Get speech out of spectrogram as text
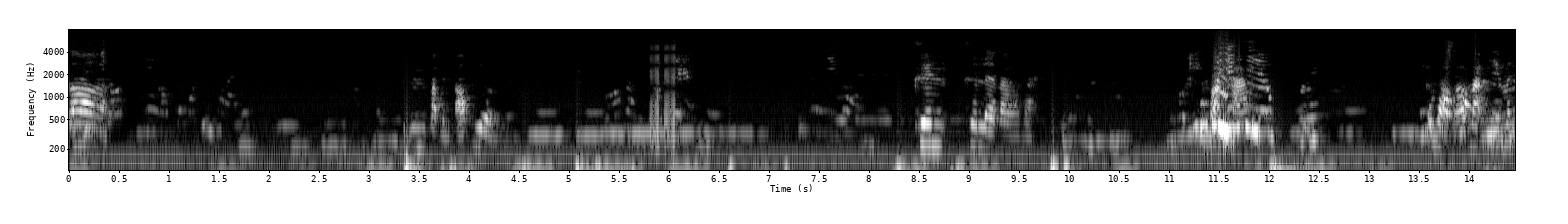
ก็ที่ไว้อืมปรับเป็นออฟอยู่เพราะแบบแย่นี่ก่อนขึ้นขึ้นเลยไปไปไปเมื่อกี้ขวาค้างก็บอกว่าแบบนี้มัน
